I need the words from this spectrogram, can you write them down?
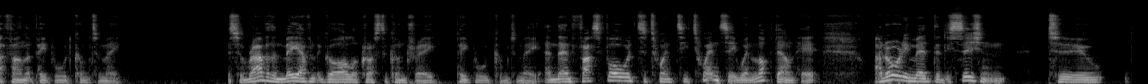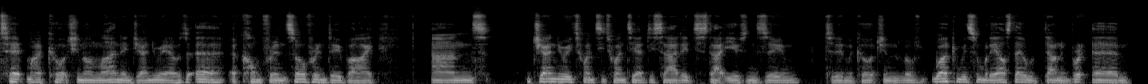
I found that people would come to me. So rather than me having to go all across the country, people would come to me. And then fast forward to 2020, when lockdown hit, I'd already made the decision to take my coaching online in January. I was at a, conference over in Dubai, and January 2020, I decided to start using Zoom to do my coaching. I was working with somebody else. They were down in um,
